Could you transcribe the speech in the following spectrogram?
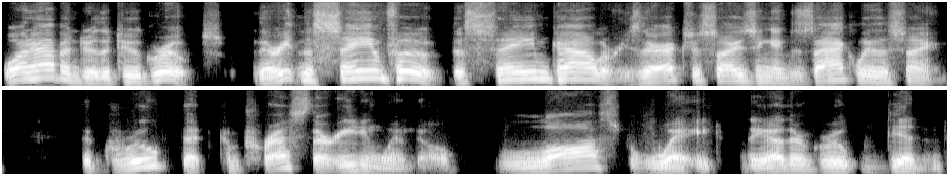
What happened to the two groups? They're eating the same food, the same calories, they're exercising exactly the same. The group that compressed their eating window lost weight, the other group didn't,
